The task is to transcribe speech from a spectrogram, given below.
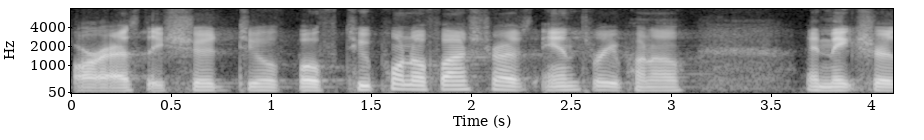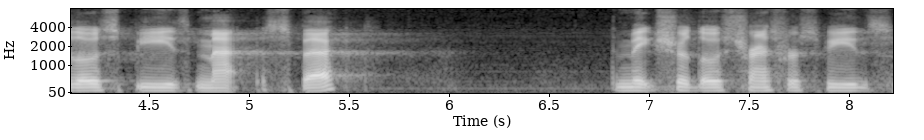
are as they should to both 2.0 flash drives and 3.0, and make sure those speeds match the spec. To make sure those transfer speeds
